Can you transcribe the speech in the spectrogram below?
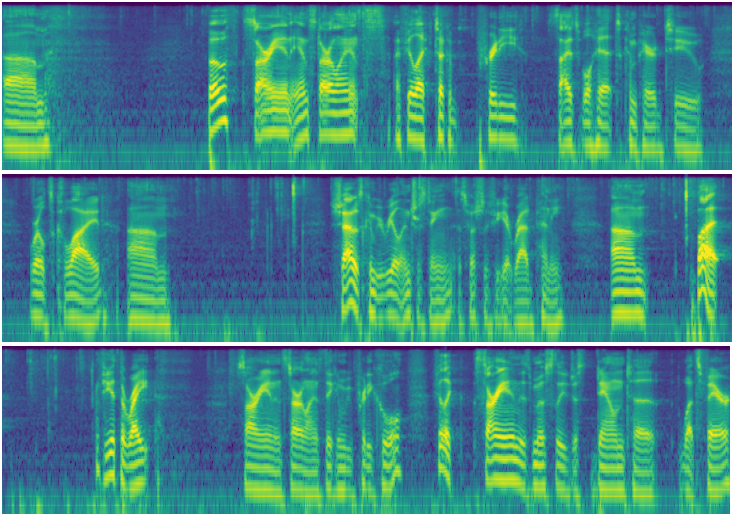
Um, both Saurian and Star Alliance, I feel like took a pretty sizable hit compared to Worlds Collide. Um, shadows can be real interesting, especially if you get Rad Penny. Um, but if you get the right Saurian and Star Alliance, they can be pretty cool. I feel like Saurian is mostly just down to what's fair,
